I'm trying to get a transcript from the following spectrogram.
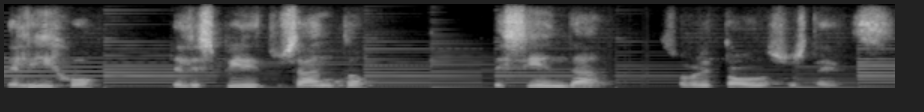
del Hijo, del Espíritu Santo, descienda sobre todos ustedes.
